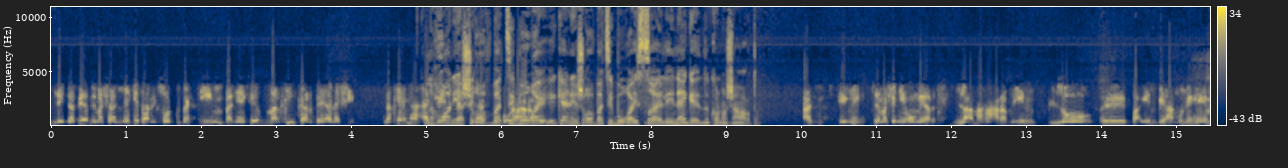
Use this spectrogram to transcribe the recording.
לדבר למשל נגד הריסות בתים בנגב, מרחיק הרבה אנשים. לכן האג'נדה נכון, יש רוב בציבור, הערבי- כן, יש רוב בציבור הישראלי נגד כל מה שאמרת. אז הנה, זה מה שאני אומר. למה הערבים לא אה, באים בהמוניהם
